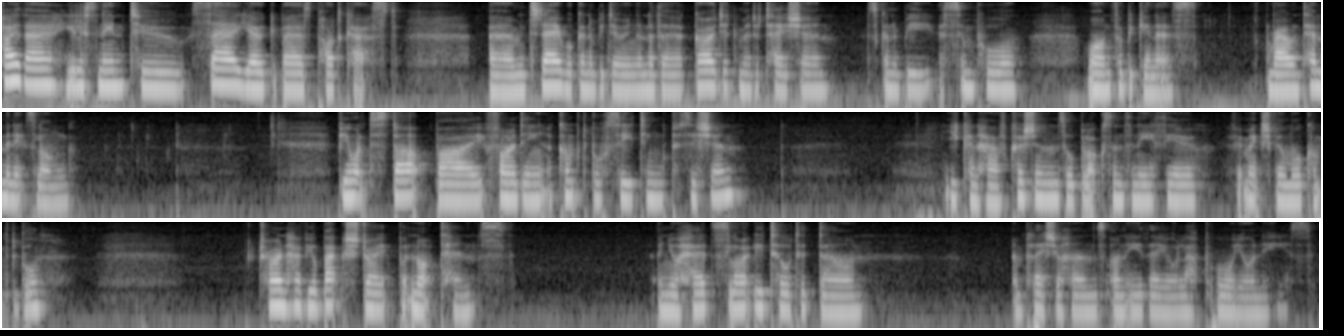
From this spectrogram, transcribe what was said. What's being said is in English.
Hi there, you're listening to Sarah Yoga Bears podcast. Um, today we're going to be doing another guided meditation. It's going to be a simple one for beginners, around 10 minutes long. If you want to start by finding a comfortable seating position, you can have cushions or blocks underneath you if it makes you feel more comfortable. Try and have your back straight but not tense, and your head slightly tilted down, and place your hands on either your lap or your knees.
